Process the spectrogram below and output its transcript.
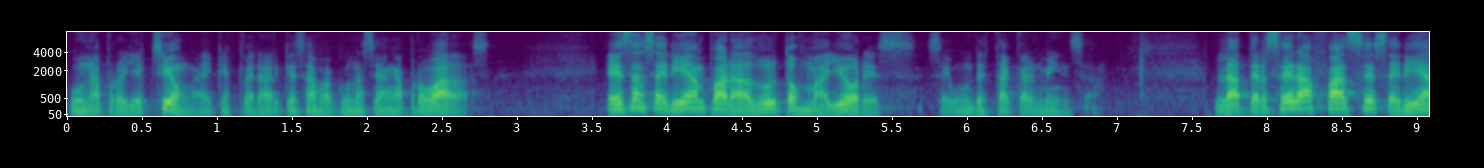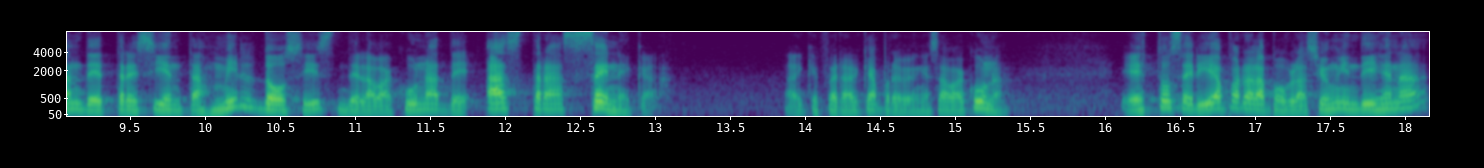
una proyección. Hay que esperar que esas vacunas sean aprobadas. Esas serían para adultos mayores, según destaca el MINSA. La tercera fase serían de 300.000 dosis de la vacuna de AstraZeneca. Hay que esperar que aprueben esa vacuna. Esto sería para la población indígena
